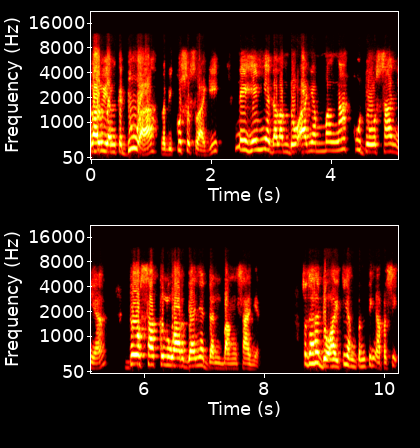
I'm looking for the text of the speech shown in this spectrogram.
Lalu yang kedua, lebih khusus lagi, Nehemia dalam doanya mengaku dosanya, dosa keluarganya dan bangsanya. Saudara, doa itu yang penting apa sih?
